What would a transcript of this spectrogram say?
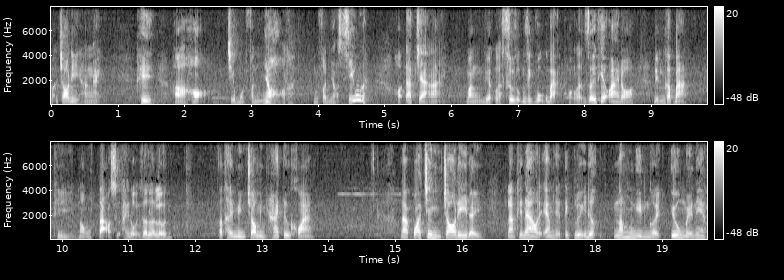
bạn cho đi hàng ngày. Thì à, họ chỉ một phần nhỏ thôi một phần nhỏ xíu thôi. Họ đáp trả lại bằng việc là sử dụng dịch vụ của bạn hoặc là giới thiệu ai đó đến gặp bạn thì nó cũng tạo sự thay đổi rất là lớn. Và thầy mình cho mình hai từ khóa là quá trình cho đi đấy làm thế nào để em thể tích lũy được 5.000 người yêu mến em.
